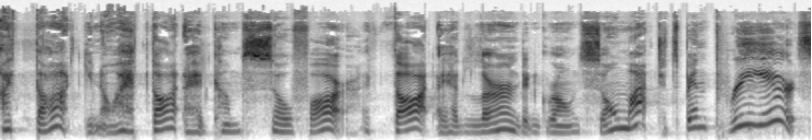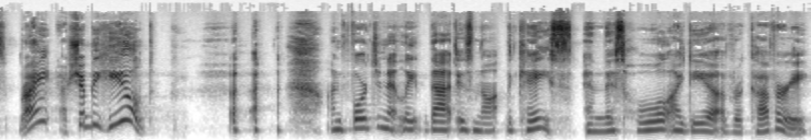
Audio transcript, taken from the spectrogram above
I thought, you know, I had thought I had come so far. I thought I had learned and grown so much. It's been three years, right? I should be healed. Unfortunately, that is not the case. And this whole idea of recovery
